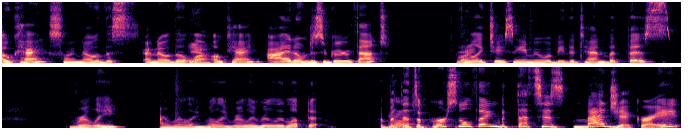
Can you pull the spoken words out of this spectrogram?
Okay, so I know this. I know the. Yeah. Okay, I don't disagree with that. I feel like Chasing Amy would be the ten, but this, really, I really, really, really, really loved it. But Nice. that's a personal thing. But that's his magic, right?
